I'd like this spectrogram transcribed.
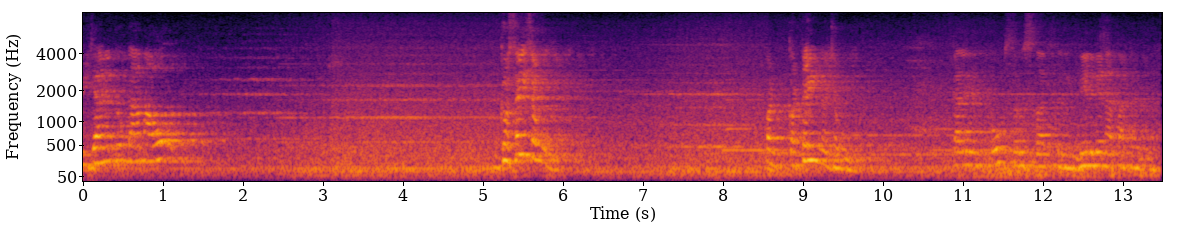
બીજાને તો કામ આવો. ઘસાઈ જવું પણ કટાઈ ન જવું કાલે બહુ સરસ વાત કરી રેલવેના પાટાની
